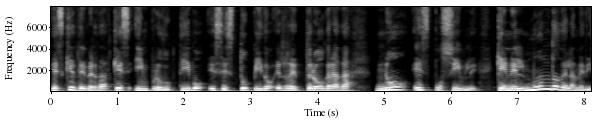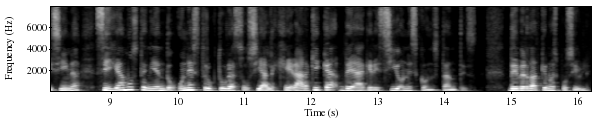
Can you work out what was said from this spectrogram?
Es que de verdad que es improductivo, es estúpido, es retrógrada. No es posible que en el mundo de la medicina sigamos teniendo una estructura social jerárquica de agresiones constantes. De verdad que no es posible.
